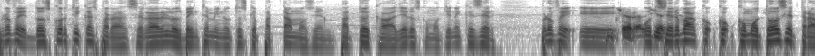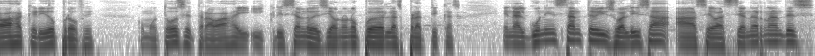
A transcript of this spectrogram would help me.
Profe, dos corticas para cerrar los 20 minutos que pactamos en Pacto de Caballeros, como tiene que ser. Profe, eh, observa cómo todo se trabaja, querido profe, como todo se trabaja, y, y Cristian lo decía, uno no puede ver las prácticas. En algún instante visualiza a Sebastián Hernández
